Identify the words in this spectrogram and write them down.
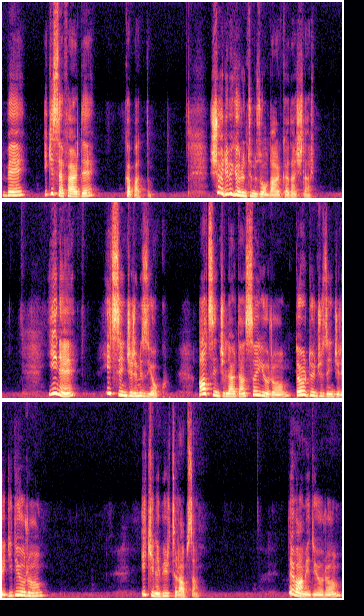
Ve iki seferde kapattım. Şöyle bir görüntümüz oldu arkadaşlar. Yine hiç zincirimiz yok. Alt zincirlerden sayıyorum. Dördüncü zincire gidiyorum. İkili bir trabzan. Devam ediyorum.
